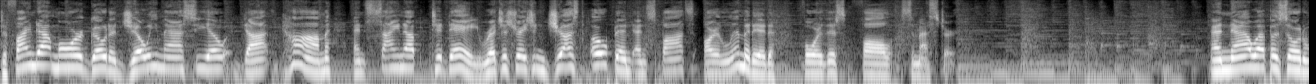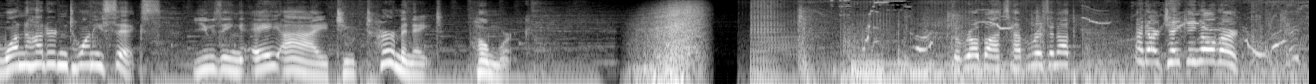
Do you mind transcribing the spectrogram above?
To find out more, go to joeymascio.com and sign up today. Registration just opened and spots are limited for this fall semester. And now, episode 126 using AI to terminate homework. The robots have risen up and are taking over. It's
